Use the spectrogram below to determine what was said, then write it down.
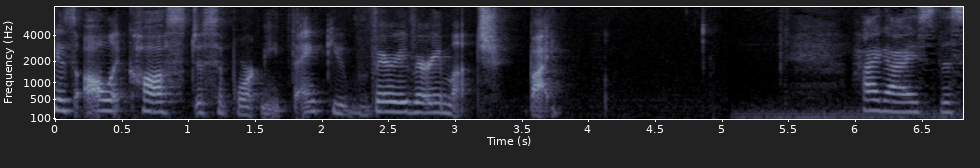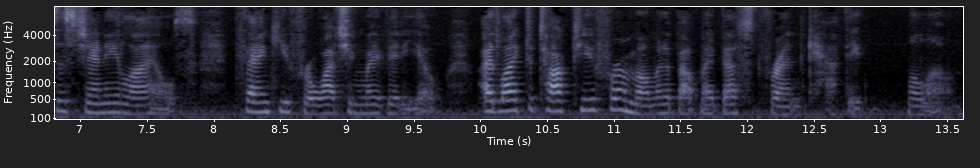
is all it costs to support me. Thank you very, very much. Bye. Hi guys, this is Jenny Lyles. Thank you for watching my video. I'd like to talk to you for a moment about my best friend, Kathy Malone.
